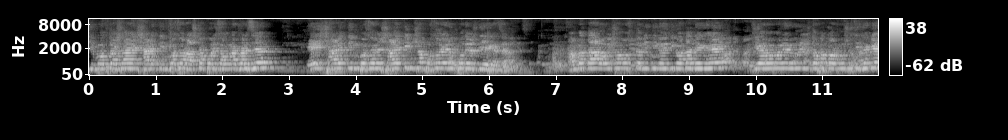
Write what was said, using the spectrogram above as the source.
জীবদ্দশায় সাড়ে তিন বছর রাষ্ট্র পরিচালনা করেছেন, এই সাড়ে তিন বছরে সাড়ে তিনশো বছরের উপদেশ দিয়ে গেছেন। আমরা তার ওই সমস্ত নীতি নৈতিকতা দেখে জিয়া রহমানের উনিশ দফা কর্মসূচি থেকে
